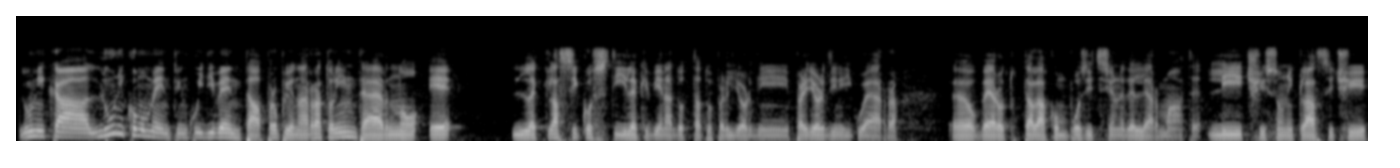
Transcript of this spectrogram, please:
l'unico momento in cui diventa proprio narratore interno è il classico stile che viene adottato per gli ordini, per gli ordini di guerra, eh, ovvero tutta la composizione delle armate. Lì ci sono i classici,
